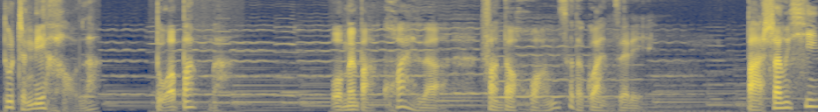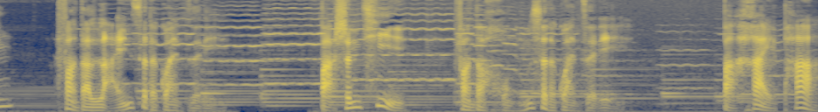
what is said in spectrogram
都整理好了，多棒啊！我们把快乐放到黄色的罐子里，把伤心放到蓝色的罐子里，把生气。放到红色的罐子里，把害怕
